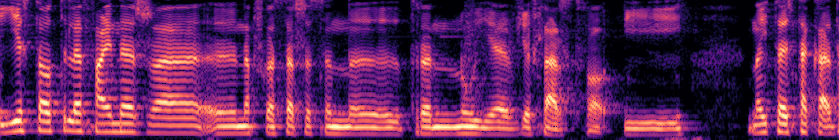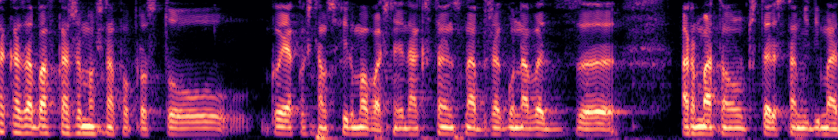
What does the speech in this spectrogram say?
Jest to o tyle fajne, że na przykład starszy syn trenuje wioślarstwo i no i to jest taka, taka zabawka, że można po prostu go jakoś tam sfilmować. No jednak stojąc na brzegu nawet z armatą 400 mm,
